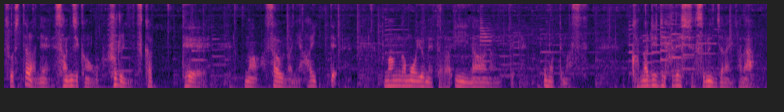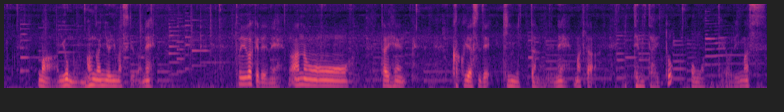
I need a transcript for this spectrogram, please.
そしたらね3時間をフルに使ってまあサウナに入って漫画も読めたらいいななんて思ってます。かなりリフレッシュするんじゃないかな。まあ読む漫画によりますけどね。というわけでねあのー、大変格安で気に入ったのでねまた行ってみたいと思っております。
